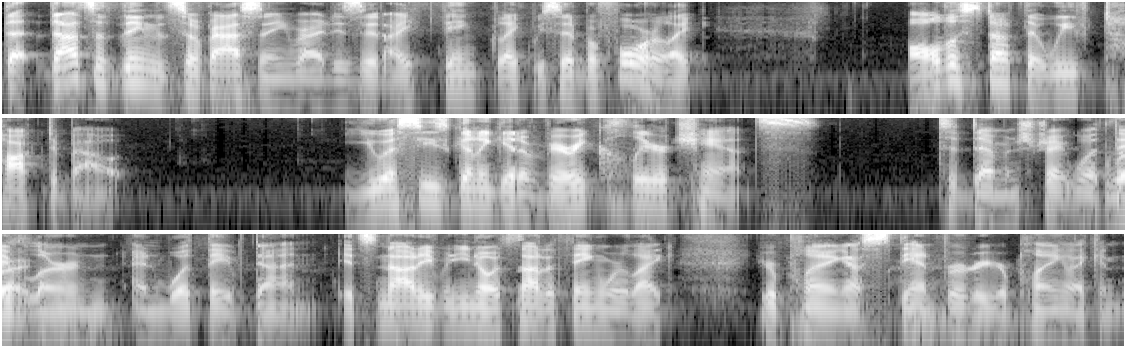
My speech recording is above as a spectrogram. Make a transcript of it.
that that's the thing that's so fascinating, right? Is that I think, like we said before, like all the stuff that we've talked about USC is going to get a very clear chance to demonstrate what they've right. learned and what they've done. It's not even, you know, it's not a thing where like you're playing a Stanford or you're playing like an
